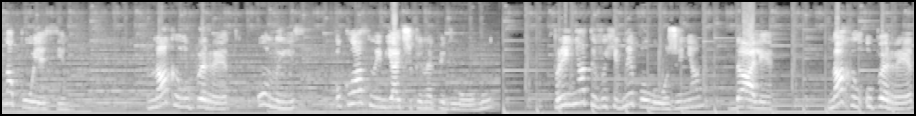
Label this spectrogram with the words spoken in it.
на поясі. Нахил уперед, униз, покласти м'ячики на підлогу, прийняти вихідне положення. Далі нахил уперед,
